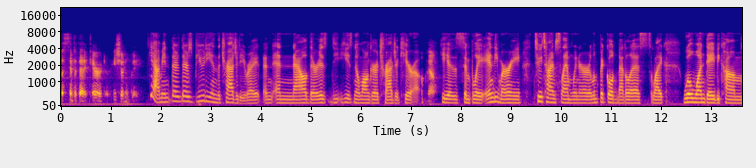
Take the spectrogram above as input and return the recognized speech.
a sympathetic character. He shouldn't be. Yeah, I mean there there's beauty in the tragedy, right? And and now there is he is no longer a tragic hero. No. He is simply Andy Murray, two-time slam winner, Olympic gold medalist, like will one day become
